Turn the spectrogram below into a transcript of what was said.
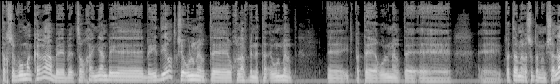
תחשבו מה קרה בצורך העניין בידיעות, כשאולמרט אה, הוחלף בנתניהו, אולמרט אה, התפטר, אולמרט התפטר מראשות הממשלה,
